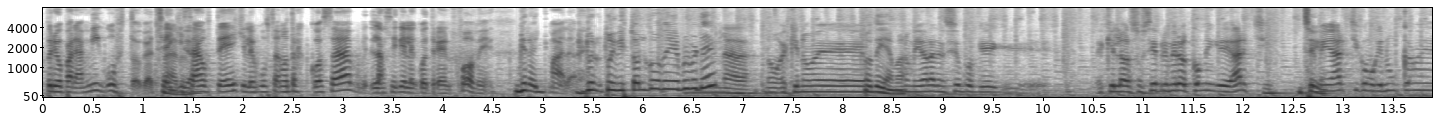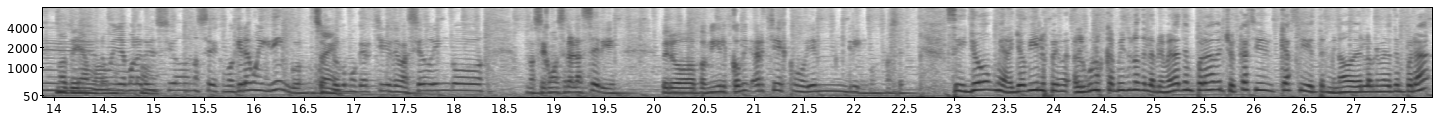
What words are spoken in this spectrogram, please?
Pero para mi gusto, ¿cachai? Claro. Quizás a ustedes que les gustan otras cosas, la serie la encuentren fome. Mira, Mala. ¿tú, tú has visto algo de Riverdale? Nada. No, es que no me. No te llama. No me llama la atención porque. Es que lo asocié primero al cómic de Archie. Sí. Mí Archie como que nunca me, No te llamó. no me llamó la No. atención, no sé, como que era muy gringo. Sí. Como que Archie es demasiado gringo, no sé cómo será la serie, pero para mí el cómic Archie es como bien gringo, no sé. Sí, yo, mira, yo vi los algunos capítulos de la primera temporada, de hecho casi, casi he terminado de ver la primera temporada.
